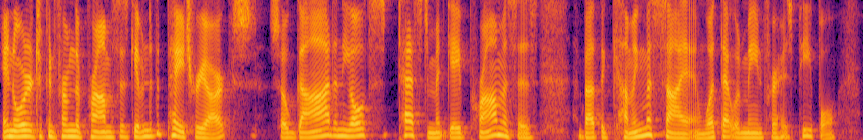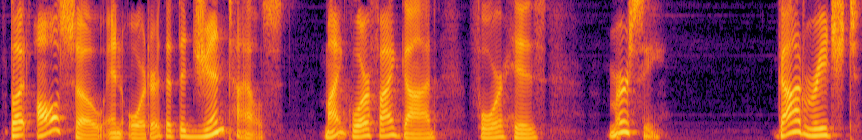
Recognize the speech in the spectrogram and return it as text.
in order to confirm the promises given to the patriarchs. So God in the Old Testament gave promises about the coming Messiah and what that would mean for his people, but also in order that the Gentiles might glorify God for his mercy. God reached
